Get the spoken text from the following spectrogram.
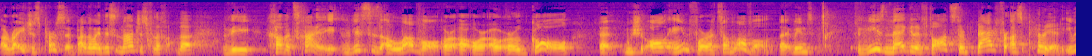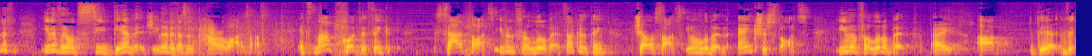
a righteous person. By the way, this is not just for the the, the Chafetz Chaim. This is a level or, or, or, or a goal that we should all aim for at some level. That means these negative thoughts, they're bad for us, period. Even if, even if we don't see damage, even if it doesn't paralyze us, it's not good to think sad thoughts, even for a little bit. It's not good to think jealous thoughts, even a little bit, and anxious thoughts, even for a little bit, right? Um, in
